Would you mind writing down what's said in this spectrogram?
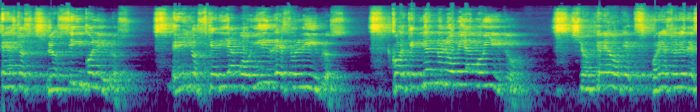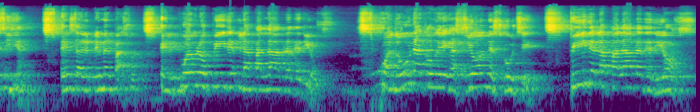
Estos, los cinco libros. Ellos querían oír esos libros. Porque ya no lo habían oído. Yo creo que por eso le decía, este es el primer paso. El pueblo pide la palabra de Dios. Cuando una congregación escuche, pide la palabra de Dios,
